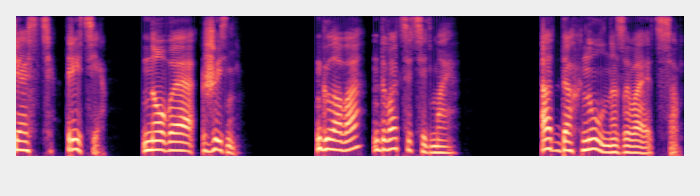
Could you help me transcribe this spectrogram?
Часть третья. Новая жизнь. Глава двадцать седьмая. «Отдохнул» называется.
